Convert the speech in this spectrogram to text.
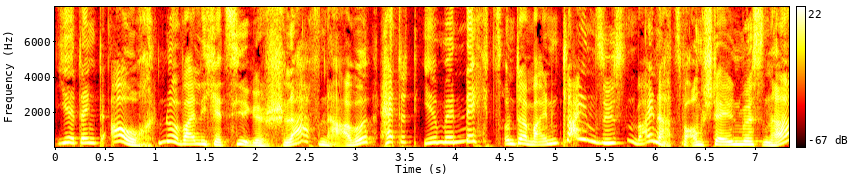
Ihr denkt auch, nur weil ich jetzt hier geschlafen habe, hättet ihr mir nichts unter meinen kleinen süßen Weihnachtsbaum stellen müssen, ha?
